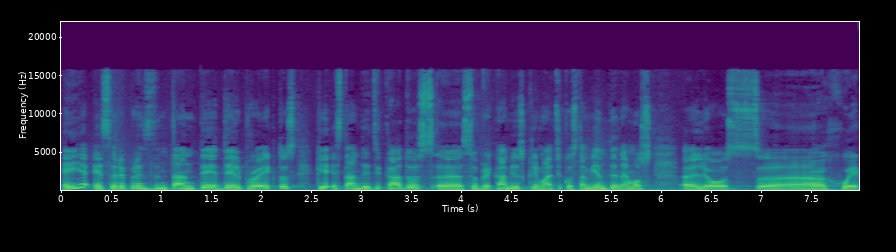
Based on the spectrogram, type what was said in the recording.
ella es representante de proyectos que están dedicados eh, sobre cambios climáticos. También tenemos eh, los eh, juegos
